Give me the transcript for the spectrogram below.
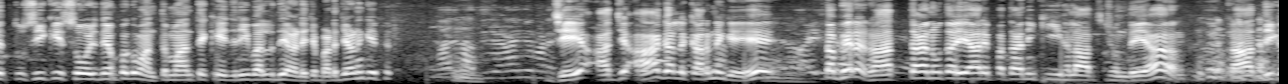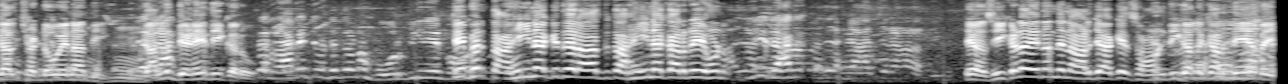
ਤੇ ਤੁਸੀਂ ਕੀ ਸੋਚਦੇ ਹੋ ਭਗਵੰਤ ਮਾਨ ਤੇ ਕੇਜਰੀਵਾਲ ਲੁਧਿਆਣੇ 'ਚ ਵੜ ਜਾਣਗੇ ਫਿਰ? ਜੇ ਅੱਜ ਆਹ ਗੱਲ ਕਰਨਗੇ ਤਾਂ ਫਿਰ ਰਾਤਾਂ ਨੂੰ ਤਾਂ ਯਾਰ ਇਹ ਪਤਾ ਨਹੀਂ ਕੀ ਹਾਲਾਤ 'ਚ ਹੁੰਦੇ ਆ। ਰਾਤ ਦੀ ਗੱਲ ਛੱਡੋ ਇਹਨਾਂ ਦੀ ਗੱਲ ਦਿਨੇ ਦੀ ਕਰੋ। ਤੇ ਰਗ ਚੋਡੇ ਤੋਂ ਨਾ ਹੋਰ ਵੀ ਨੇ ਤੇ ਫਿਰ ਤਾਂ ਹੀ ਨਾ ਕਿਤੇ ਰਾਤ ਤਾਂ ਹੀ ਨਾ ਕਰ ਰਹੇ ਹੁਣ। ਨਹੀਂ ਰਗ ਤੇ ਅਸੀਂ ਕਿਹੜਾ ਇਹਨਾਂ ਦੇ ਨਾਲ ਜਾ ਕੇ ਸੌਣ ਦੀ ਗੱਲ ਕਰਦੇ ਆ ਬਈ?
